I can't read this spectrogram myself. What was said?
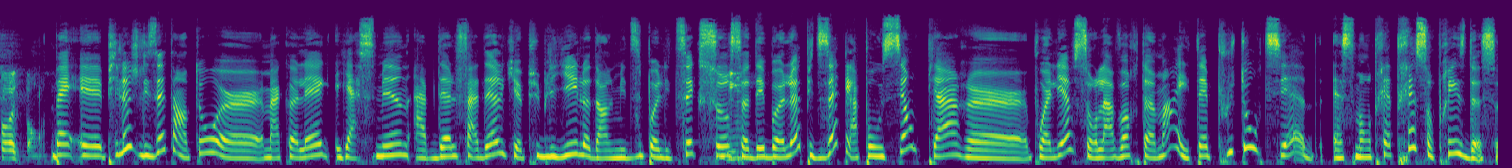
pas de bon sens. Ben, euh, puis là, je lisais tantôt euh, ma collègue Yasmine Abdel Fadel qui a publié là, dans le Midi Politique sur ce débat-là, puis disait que la position de Pierre euh, Poilievre sur l'avortement était plutôt tiède. Elle se montrait très surprise de ça.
